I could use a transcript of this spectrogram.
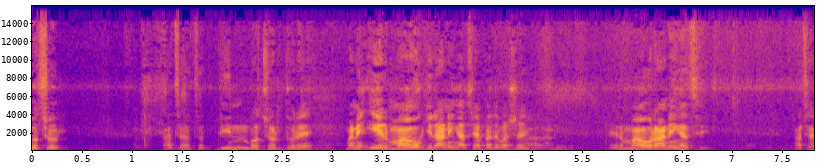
বছর। আচ্ছা আচ্ছা তিন বছর ধরে। মানে এর মাও কি রানিং আছে আপনাদের বাসায়? এর মাও রানিং আছে। আচ্ছা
